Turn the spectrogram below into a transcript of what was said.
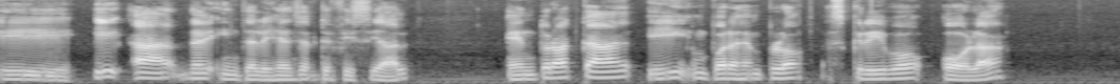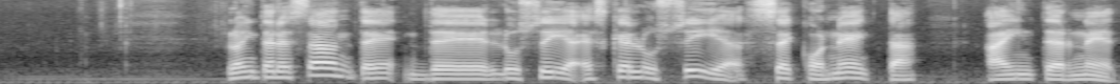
y IA de inteligencia artificial. Entro acá y, por ejemplo, escribo hola. Lo interesante de Lucía es que Lucía se conecta a Internet,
